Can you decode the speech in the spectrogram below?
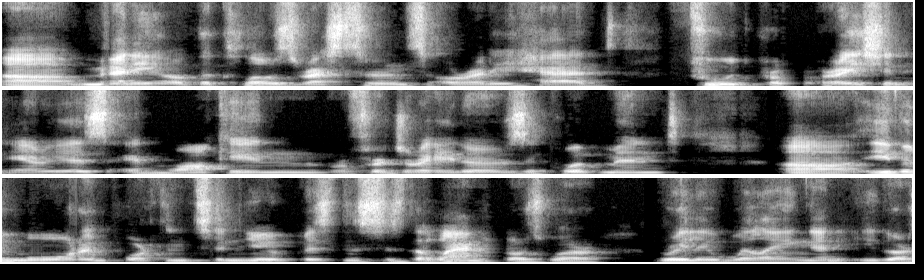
Uh, many of the closed restaurants already had food preparation areas and walk-in refrigerators, equipment. Uh, even more important to new businesses, the landlords were really willing and eager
